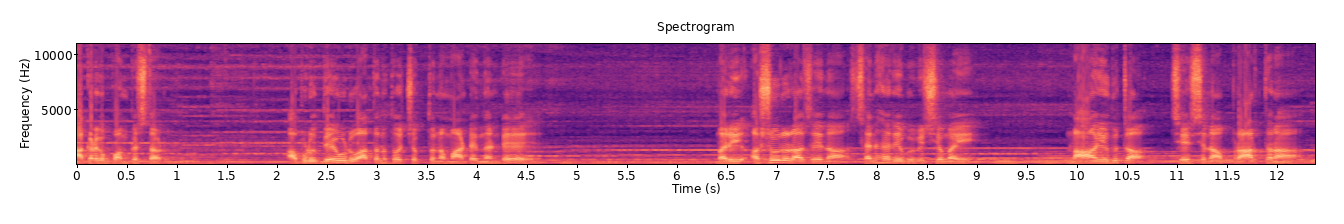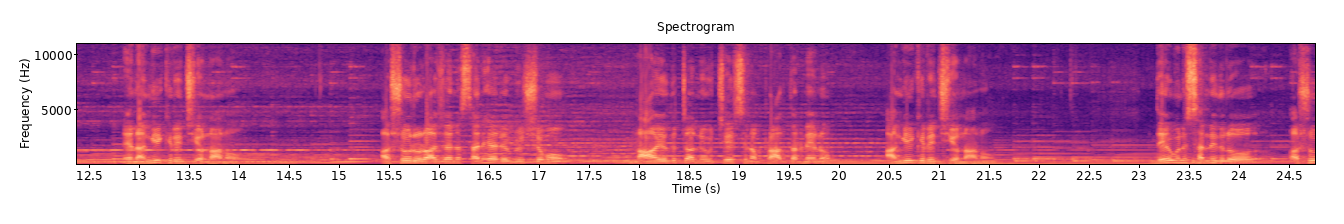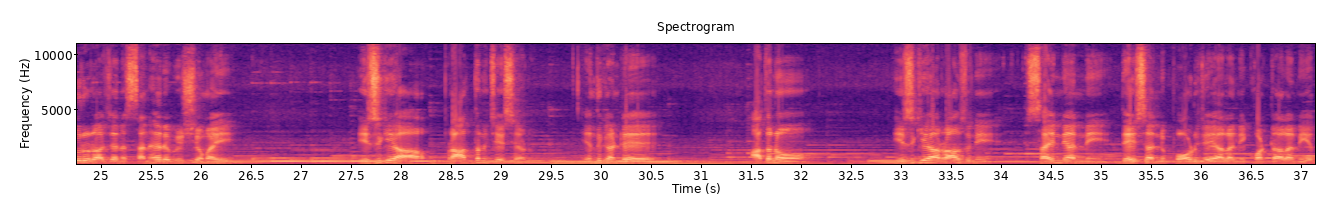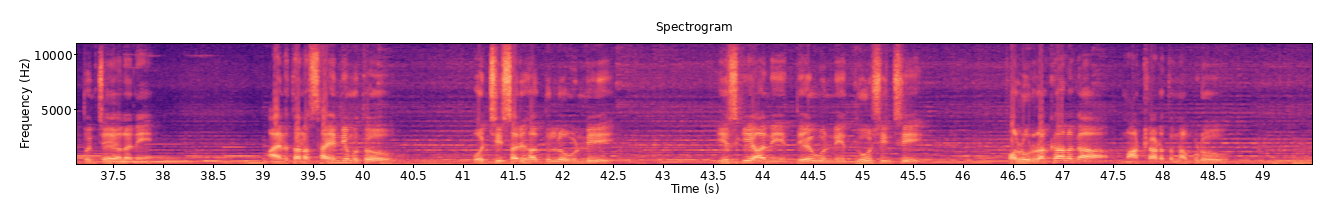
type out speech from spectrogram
అక్కడికి పంపిస్తాడు. అప్పుడు దేవుడు అతనితో చెప్తున్న మాట ఏంటంటే మరి అశూరు రాజైన శనహరీబు విషయమై నా ఎదుట చేసిన ప్రార్థన నేను అంగీకరించి ఉన్నాను. అశూరు రాజైన సన్హరీబు విషయము నా ఎదుట నువ్వు చేసిన ప్రార్థన నేను అంగీకరించి ఉన్నాను. దేవుని సన్నిధిలో అశూరు రాజైన సన్హరీబు విషయమై ఇజికియా ప్రార్థన చేశాడు. ఎందుకంటే అతను ఇజికియా రాజుని సైన్యాన్ని దేశాన్ని పాడు చేయాలని కొట్టాలని యుద్ధం చేయాలని ఆయన తన సైన్యముతో వచ్చి సరిహద్దుల్లో ఉండి ఇజ్కియాని దేవుణ్ణి దూషించి పలు రకాలుగా మాట్లాడుతున్నప్పుడు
